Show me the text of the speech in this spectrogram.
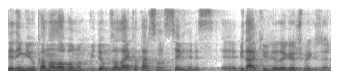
Dediğim gibi kanala abone olup videomuza like atarsanız seviniriz. Ee, bir dahaki videoda görüşmek üzere.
